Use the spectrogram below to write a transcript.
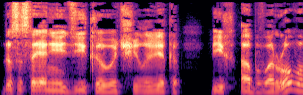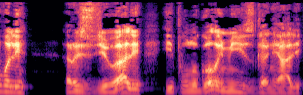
до состояния дикого человека. Их обворовывали, раздевали и полуголыми изгоняли,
